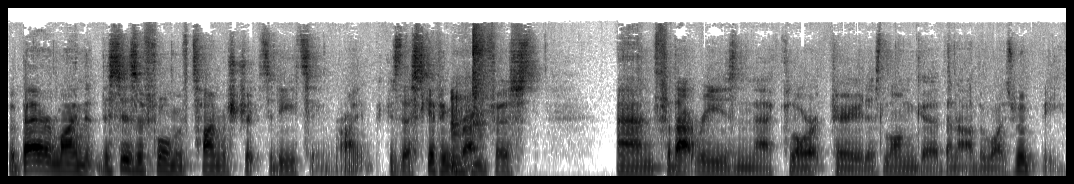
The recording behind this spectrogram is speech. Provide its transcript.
But bear in mind that this is a form of time restricted eating, right? Because they're skipping mm-hmm. breakfast, and for that reason, their caloric period is longer than it otherwise would be.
